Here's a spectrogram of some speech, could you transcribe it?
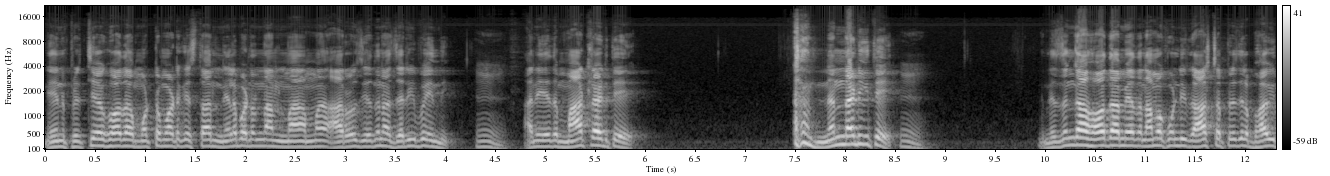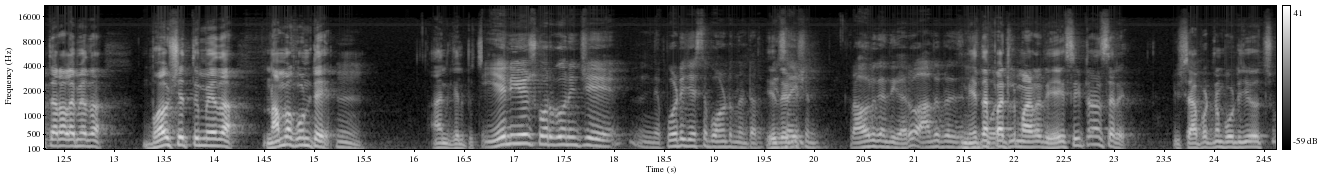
నేను ప్రత్యేక హోదా మొట్టమొదటికి ఇస్తాను నిలబడి ఉన్నాను మా అమ్మ ఆ రోజు ఏదైనా జరిగిపోయింది. అని ఏదో మాట్లాడితే నన్ను అడిగితే. నిజంగా హోదా మీద నమ్మకం ఉండి రాష్ట్ర ప్రజల భావితరాల మీద భవిష్యత్తు మీద నమ్మకం ఉంటే ఉమ్. ఆయన గెలిపించి ఏ నియోజకవర్గం నుంచి పోటీ చేస్తే బాగుంటుంది అంటారు ఈ సజెషన్ రాహుల్ గాంధీ గారు ఆంధ్రప్రదేశ్ మిగతా పార్టీలు మాట్లాడి ఏ సీట్ అయినా సరే విశాఖపట్నం పోటీ చేయవచ్చు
